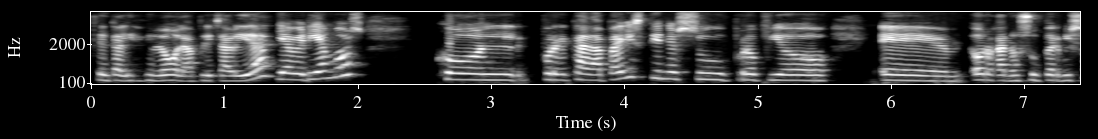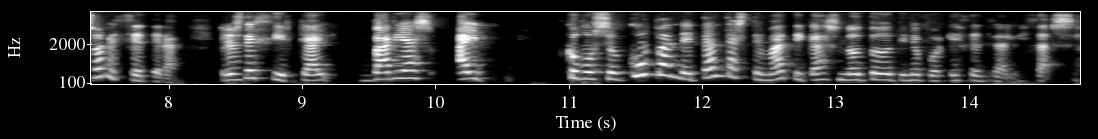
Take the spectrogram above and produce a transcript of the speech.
centralización. Luego, la aplicabilidad, ya veríamos con, porque cada país tiene su propio eh, órgano supervisor, etcétera. Pero es decir, que hay varias, hay, como se ocupan de tantas temáticas, no todo tiene por qué centralizarse,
